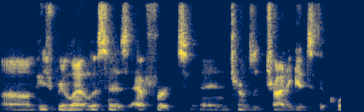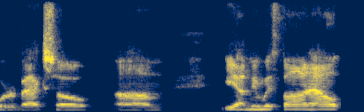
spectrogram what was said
um, he's relentless in his effort in terms of trying to get to the quarterback. So, um, yeah, I mean, with Von out,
